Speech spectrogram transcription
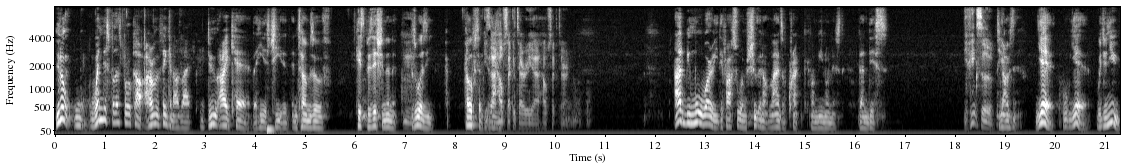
you know, when this first broke out, I remember thinking, I was like, do I care that he has cheated in terms of his position in it? Because what is he? Health secretary. Mm. He's like health secretary, yeah, health secretary. I'd be more worried if I saw him shooting up lines of crack, if I'm being honest, than this. You think so? Do you know what I'm saying? Yeah, well, yeah. Would you knew?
